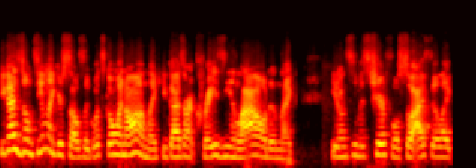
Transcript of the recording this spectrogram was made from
you guys don't seem like yourselves. Like what's going on? Like you guys aren't crazy and loud and like you don't seem as cheerful. So i feel like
